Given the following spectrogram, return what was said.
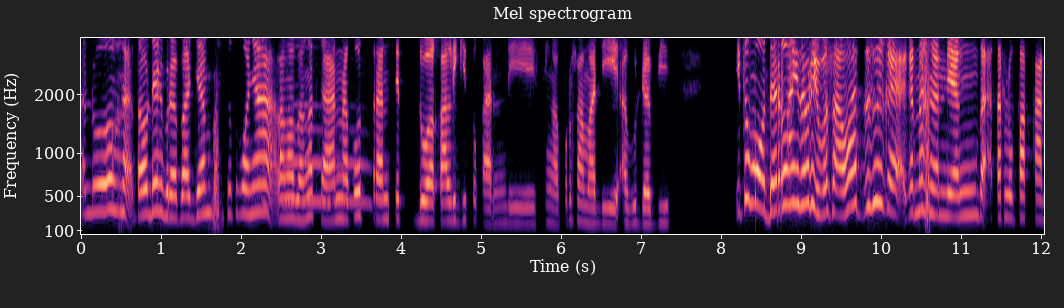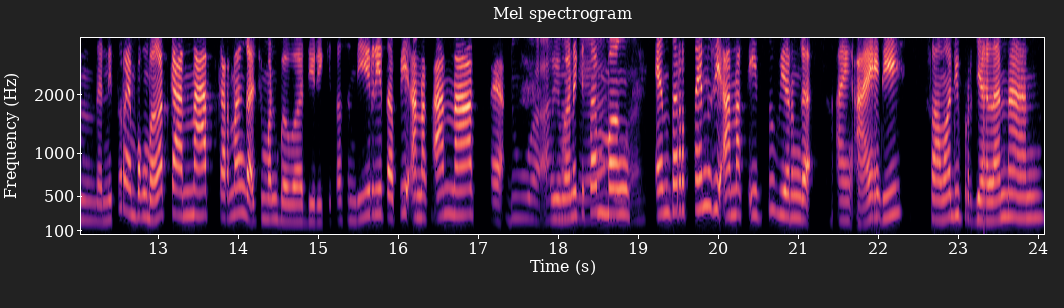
aduh nggak tahu deh berapa jam. Itu tuh pokoknya lama banget kan. Aku transit dua kali gitu kan di Singapura sama di Abu Dhabi. Itu modar lah itu di pesawat itu kayak kenangan yang tak terlupakan dan itu rempong banget kanat karena nggak cuman bawa diri kita sendiri tapi anak-anak kayak dua bagaimana anak kita ya, meng dua. entertain si anak itu biar nggak aing-aing di selama di perjalanan.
